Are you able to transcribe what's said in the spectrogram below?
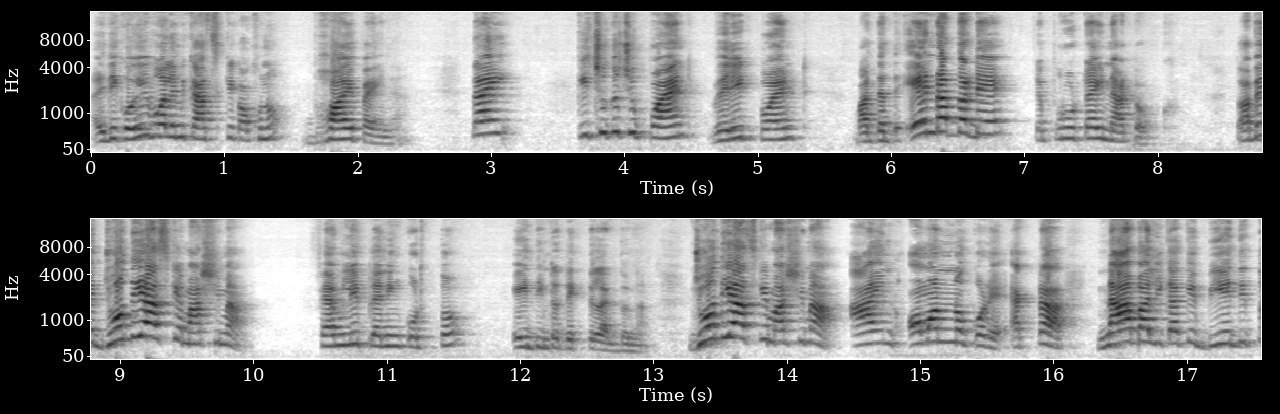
আর এদিকে ওই বলে, আমি কাজকে কখনো ভয় পাই না। তাই কিছু কিছু point valid point but the end of the day এটা পুরোটাই নাটক। তবে যদি আজকে মাসিমা ফ্যামিলি প্ল্যানিং করতো, এই দিনটা দেখতে লাগতো না। যদি আজকে মাসিমা আইন অমান্য করে একটা নাবালিকাকে বিয়ে দিত,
